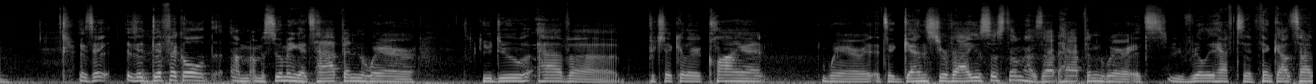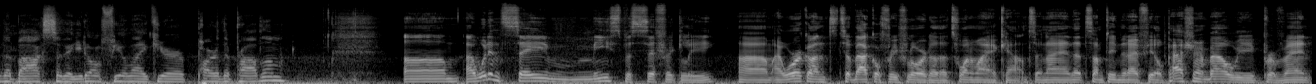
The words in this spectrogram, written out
Is it is it difficult? I'm, I'm assuming it's happened where you do have a particular client where it's against your value system. Has that happened where it's you really have to think outside of the box so that you don't feel like you're part of the problem? Um, I wouldn't say me specifically. Um, I work on Tobacco Free Florida. That's one of my accounts, and I, that's something that I feel passionate about. We prevent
